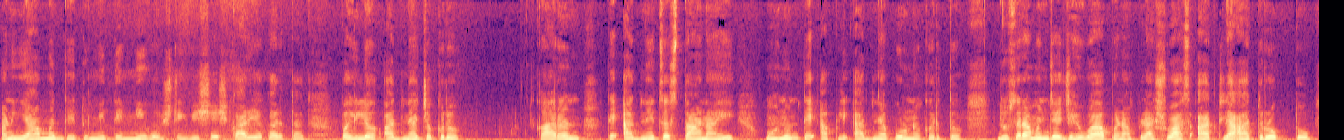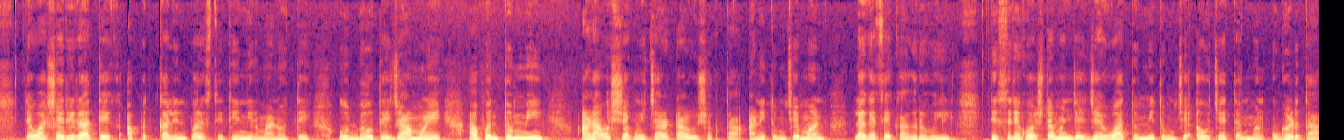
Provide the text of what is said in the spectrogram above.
आणि यामध्ये तुम्ही तिन्ही गोष्टी विशेष कार्य करतात. पहिलं आज्ञाचक्र. कारण ते आज्ञेचं स्थान आहे म्हणून ते आपली आज्ञा पूर्ण करतं. दुसरं म्हणजे जेव्हा आपण आपला श्वास आतल्या आत रोखतो तेव्हा शरीरात एक आपत्कालीन परिस्थिती निर्माण होते उद्भवते ज्यामुळे आपण तुम्ही अनावश्यक विचार टाळू शकता आणि तुमचे मन लगेच एकाग्र होईल. तिसरी गोष्ट म्हणजे जेव्हा तुम्ही तुमचे अवचेतन मन उघडता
